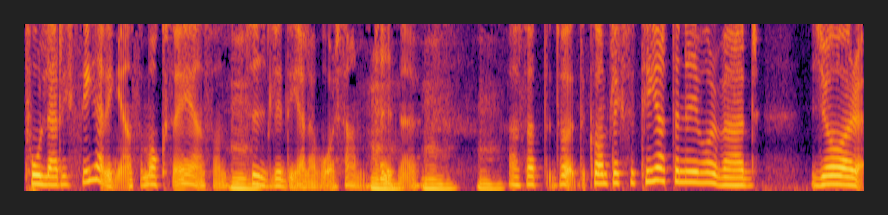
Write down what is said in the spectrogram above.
polariseringen som också är en sån mm. tydlig del av vår samtid mm. nu. Mm. mm. Alltså att komplexiteten i vår värld gör,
